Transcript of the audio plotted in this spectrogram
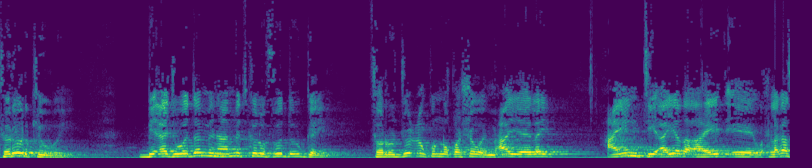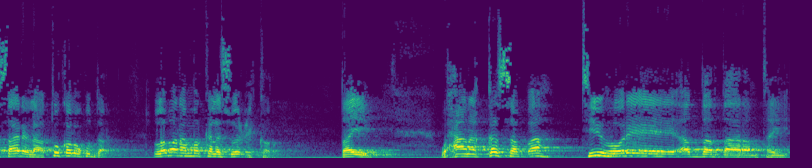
Karoorkii wey biajwada minhaa mid kaloo fooda u gelin rujuucun ku noqosho wey maxaa yeelay cayntii ayada ahayd ee wax laga saari lahaa tu kaloo ku daray labana mar kale sooci karo. Ayib waxaana qasab ah tii hore ee ad dardaarantay.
